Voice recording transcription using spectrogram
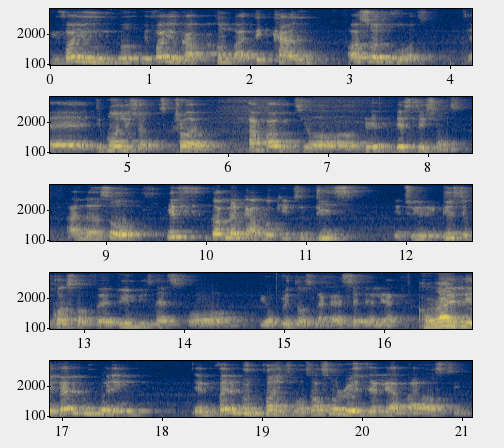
before you know, before you can come back, they can also do what? Uh, demolish or destroy, tamper with your base stations. And uh, so, if government can look into this, it will reduce the cost of uh, doing business for the operators, like I said earlier. All right. And a very good, uh, a very good point was also raised earlier by Austin.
